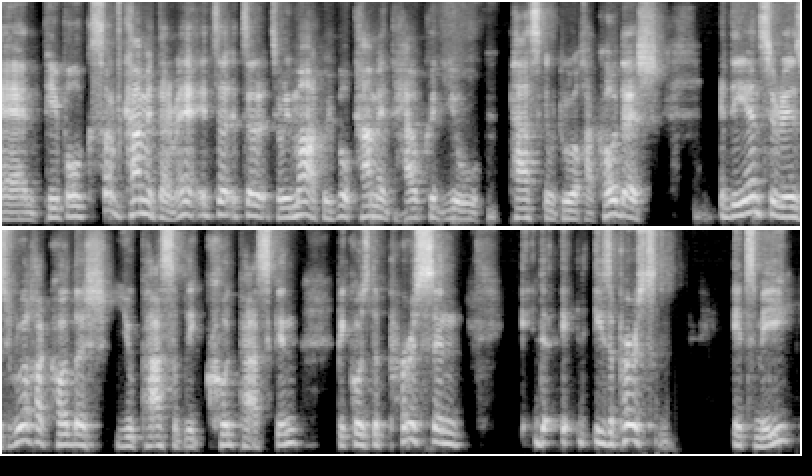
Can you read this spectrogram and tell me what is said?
and people sort of comment on it. It's a, it's a, it's a remark. People comment, how could you pass him Ruach HaKodesh? the answer is Ruach HaKodesh, you possibly could pass paskin because the person is a person. It's me.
